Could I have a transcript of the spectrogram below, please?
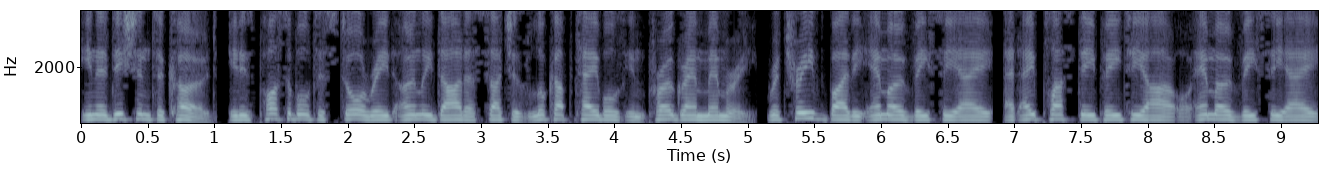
In addition to code, it is possible to store read-only data such as lookup tables in program memory, retrieved by the MOVCA, at A plus DPTR or MOVCA,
